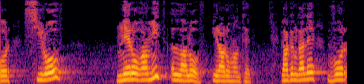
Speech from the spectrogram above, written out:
որ սիրով ներողամիտ լալով իրարու հանդեպ գագնգալ է, որ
